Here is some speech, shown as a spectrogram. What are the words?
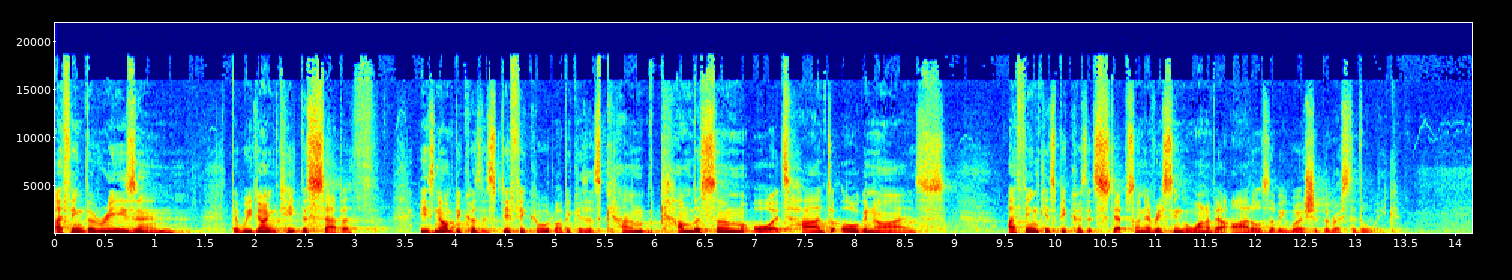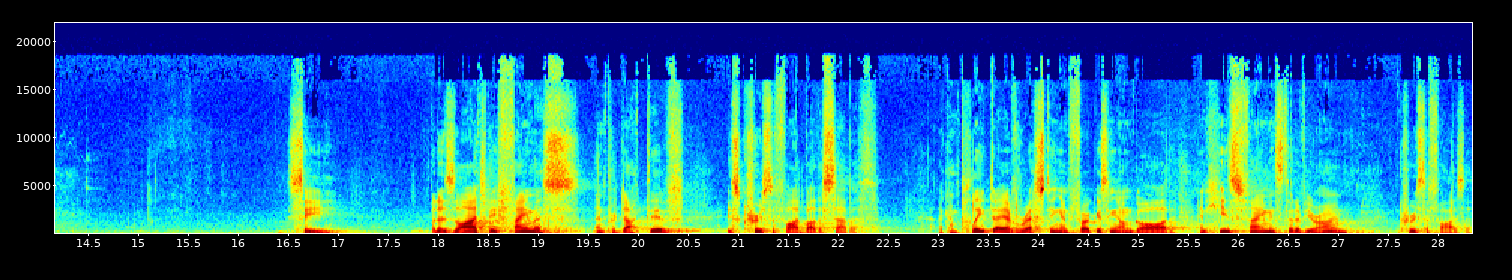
I think the reason that we don't keep the Sabbath is not because it's difficult or because it's cum- cumbersome or it's hard to organize. I think it's because it steps on every single one of our idols that we worship the rest of the week. See, a desire to be famous and productive is crucified by the Sabbath. A complete day of resting and focusing on God and His fame instead of your own crucifies it.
